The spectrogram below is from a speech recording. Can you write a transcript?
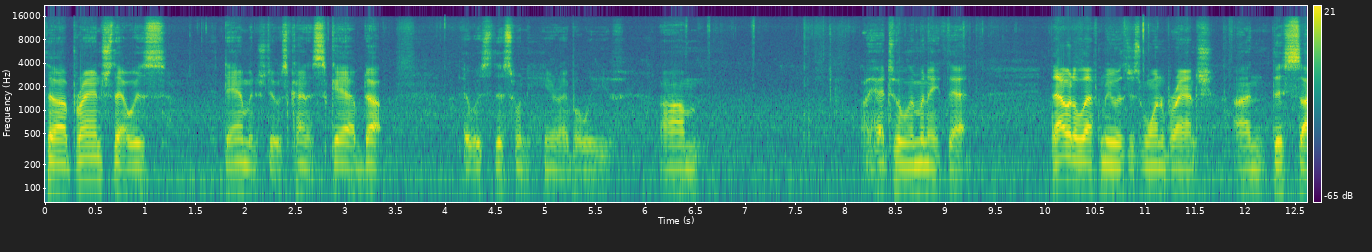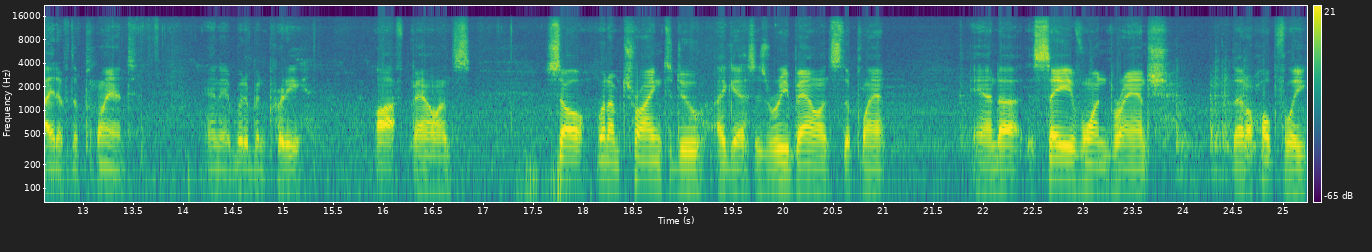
the branch that was damaged, it was kind of scabbed up. It was this one here, I believe. Um, I had to eliminate that. That would have left me with just one branch on this side of the plant and it would have been pretty off balance. So what I'm trying to do, I guess, is rebalance the plant and uh, save one branch that'll hopefully,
